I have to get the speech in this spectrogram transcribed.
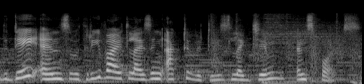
The day ends with revitalizing activities like gym and sports.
